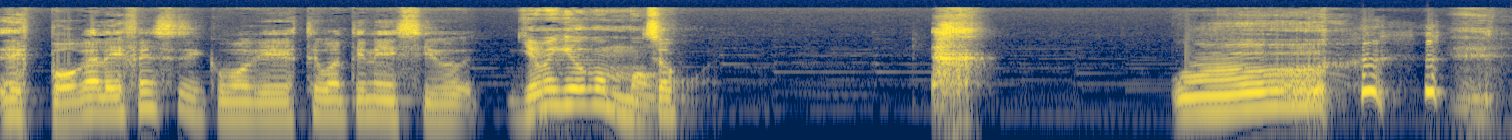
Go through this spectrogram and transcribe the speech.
Es poca la diferencia, como que este weón tiene... Yo me quedo con Momo. Uh,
